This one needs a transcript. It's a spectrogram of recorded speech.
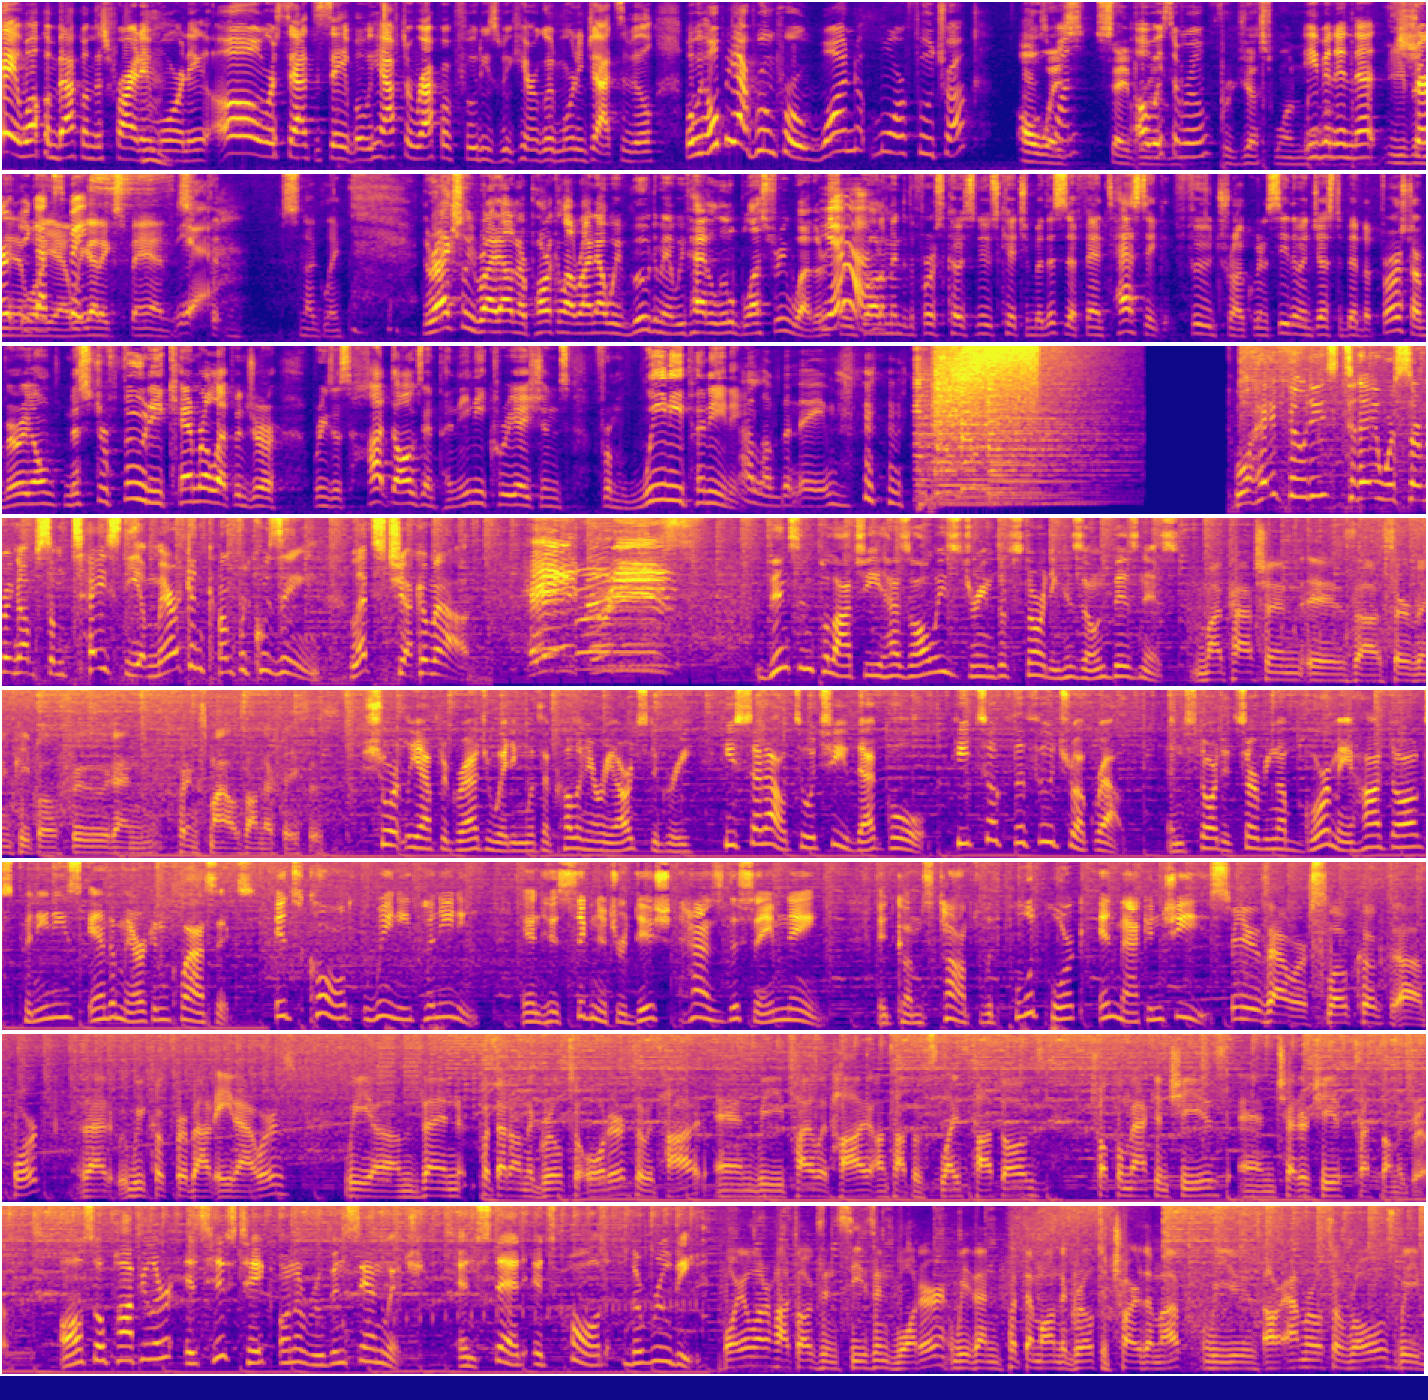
Hey, welcome back on this Friday hmm. morning. Oh, we're sad to say, but we have to wrap up Foodies Week here in Good Morning Jacksonville. But we hope we have room for one more food truck. Always save Always some room for just one more. Even in that Even shirt, in, you well, got yeah, space. we got to expand. Yeah snugly. They're actually right out in our parking lot right now. We've moved them in. We've had a little blustery weather, yeah. so we brought them into the First Coast News Kitchen. But this is a fantastic food truck. We're going to see them in just a bit. But first, our very own Mr. Foodie, Cameron Leppinger, brings us hot dogs and panini creations from Weenie Panini. I love the name. Well, hey foodies, today we're serving up some tasty American comfort cuisine. Let's check them out. Hey foodies! Vincent Palachi has always dreamed of starting his own business. My passion is uh, serving people food and putting smiles on their faces. Shortly after graduating with a culinary arts degree, he set out to achieve that goal. He took the food truck route and started serving up gourmet hot dogs, paninis, and American classics. It's called Weenie Panini, and his signature dish has the same name. It comes topped with pulled pork and mac and cheese. We use our slow-cooked uh, pork that we cook for about eight hours. We um, then put that on the grill to order so it's hot, and we pile it high on top of sliced hot dogs, truffle mac and cheese, and cheddar cheese pressed on the grill. Also popular is his take on a Reuben sandwich. Instead, it's called the Ruby. Boil our hot dogs in seasoned water. We then put them on the grill to char them up. We use our Amoroso rolls. We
